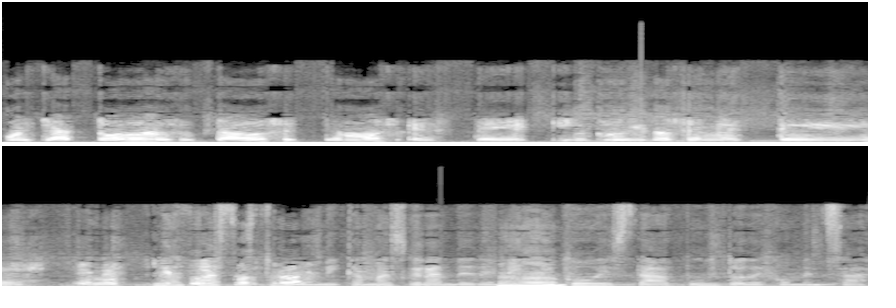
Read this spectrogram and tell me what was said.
pues ya todos los estados estemos este incluidos en este en este la tipo fiesta astronómica más grande de México está a punto de comenzar.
